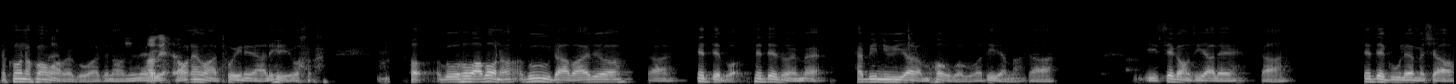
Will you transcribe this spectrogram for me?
တစ်ခွန်းတစ်ခွန်းပါပဲကိုကကျွန်တော်နည်းနည်းဟုတ်ကဲ့လေးခေါင်းထဲမှာထွေနေတာလေးတွေပေါ့ဟုတ်အခုဟိုပါပေါ့နော်အခုဒါပါပဲပြောဒါနှစ်တစ်ပေါ့နှစ်တစ်ဆိုရင်မဲ့ Happy New Year တော့မဟုတ်ဘူးပေါ့ကိုကသိတယ်မှာဒါဒီစစ်ကောင်စီကလည်းဒါနှစ်တစ်ကူလည်းမရှောင်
